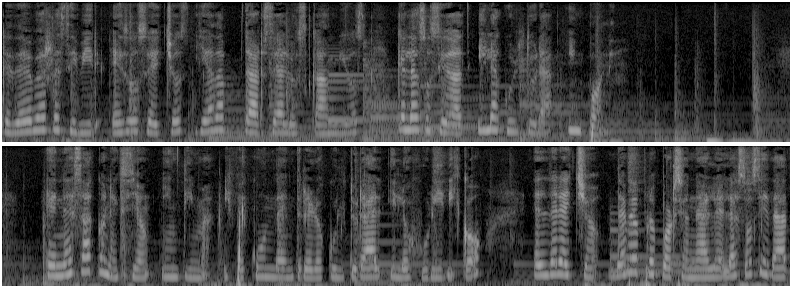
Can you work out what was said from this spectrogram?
que debe recibir esos hechos y adaptarse a los cambios que la sociedad y la cultura imponen. En esa conexión íntima y fecunda entre lo cultural y lo jurídico, el derecho debe proporcionarle a la sociedad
